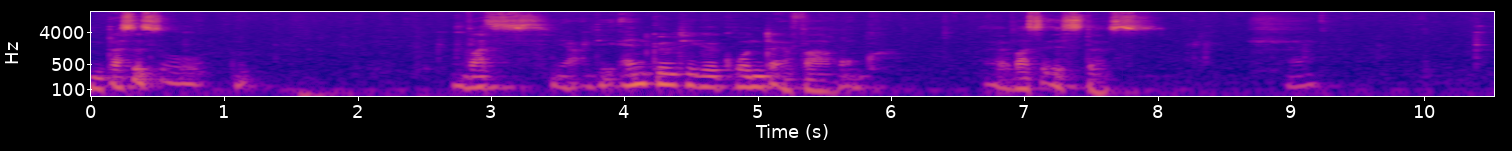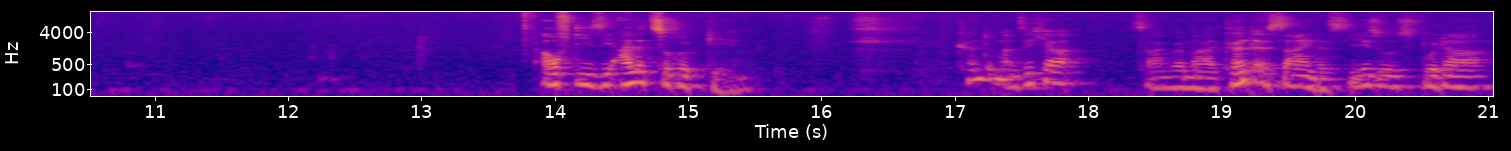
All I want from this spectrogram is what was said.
Und das ist so, was, ja, die endgültige Grunderfahrung. Äh, was ist das? Ja. auf die sie alle zurückgehen. Könnte man sicher, sagen wir mal, könnte es sein, dass Jesus, Buddha,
